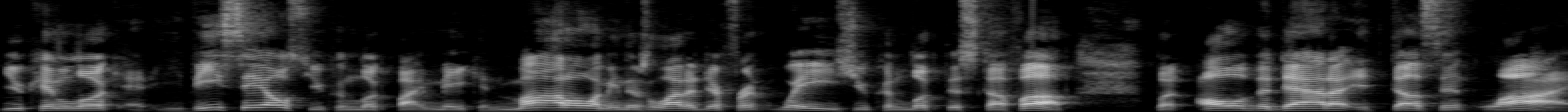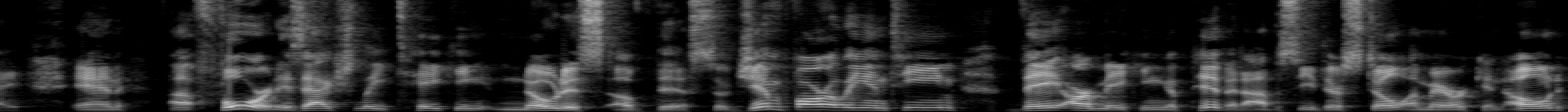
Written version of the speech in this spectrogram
You can look at EV sales. You can look by make and model. I mean, there's a lot of different ways you can look this stuff up but all of the data, it doesn't lie. And uh, Ford is actually taking notice of this. So Jim Farley and team, they are making a pivot. Obviously, they're still American owned.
